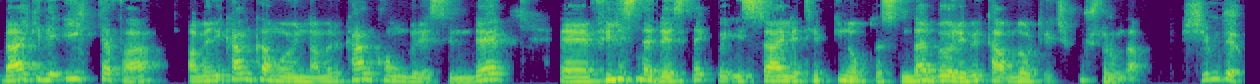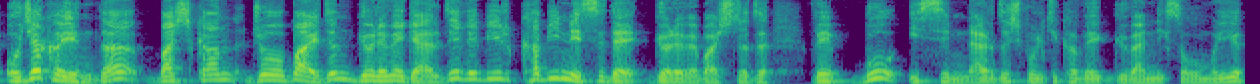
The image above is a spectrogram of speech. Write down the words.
belki de ilk defa Amerikan kamuoyunda, Amerikan kongresinde e, Filistin'e destek ve İsrail'e tepki noktasında böyle bir tablo ortaya çıkmış durumda. Şimdi Ocak ayında Başkan Joe Biden göreve geldi ve bir kabinesi de göreve başladı. Ve bu isimler dış politika ve güvenlik savunmayı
